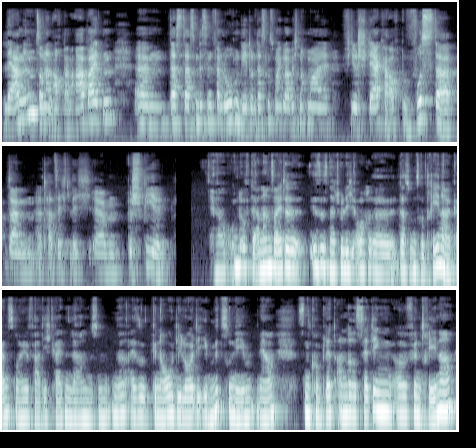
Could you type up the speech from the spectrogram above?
Lernen, sondern auch beim Arbeiten, ähm, dass das ein bisschen verloren geht. Und das muss man, glaube ich, nochmal viel stärker, auch bewusster dann äh, tatsächlich ähm, bespielen. Ja, und auf der anderen Seite ist es natürlich auch, äh, dass unsere Trainer ganz neue Fertigkeiten lernen müssen. Ne? Also genau die Leute eben mitzunehmen. Ja, ist ein komplett anderes Setting äh, für einen Trainer,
